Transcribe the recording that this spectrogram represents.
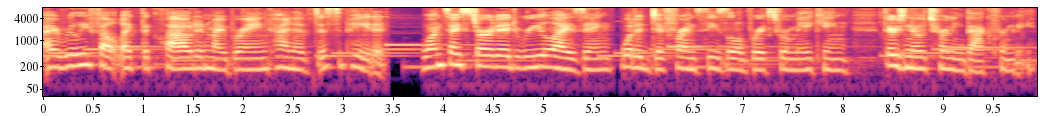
I really felt like the cloud in my brain kind of dissipated. Once I started realizing what a difference these little breaks were making, there's no turning back for me.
